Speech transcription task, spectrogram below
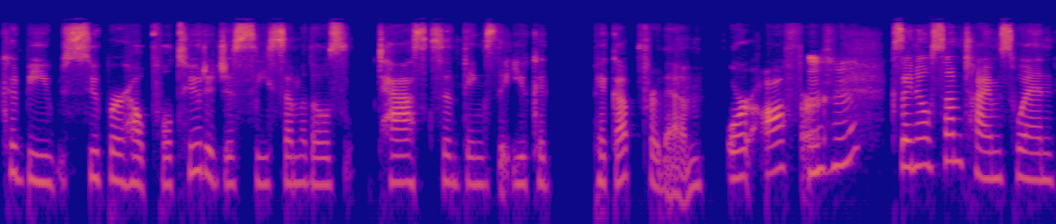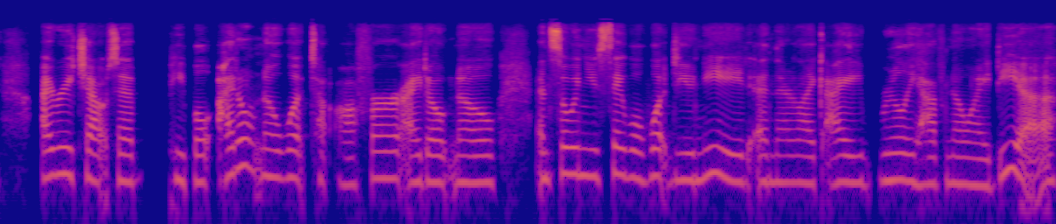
could be super helpful too to just see some of those tasks and things that you could pick up for them or offer because mm-hmm. i know sometimes when i reach out to people, I don't know what to offer. I don't know. And so when you say, well, what do you need? And they're like, I really have no idea.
